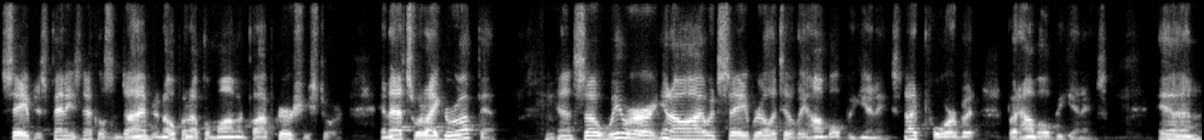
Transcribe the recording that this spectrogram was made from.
saved his pennies, nickels, and dimes, and opened up a mom and pop grocery store. And that's what I grew up in. Hmm. And so we were, you know, I would say relatively humble beginnings, not poor, but but humble beginnings. And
